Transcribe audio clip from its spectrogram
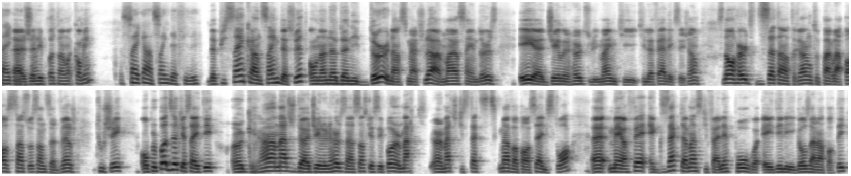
Euh, je l'ai pas dans Combien? 55 d'affilée. Depuis 55 de suite, on en a donné deux dans ce match-là à Miles Sanders et euh, Jalen Hurts lui-même qui, qui l'a fait avec ses jambes. Sinon, Hurts, 17 en 30 par la passe, 167 verges, touché. On ne peut pas dire que ça a été un grand match de Jalen Hurts dans le sens que ce n'est pas un, un, match qui statistiquement va passer à l'histoire, euh, mais a fait exactement ce qu'il fallait pour aider les Eagles à l'emporter.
